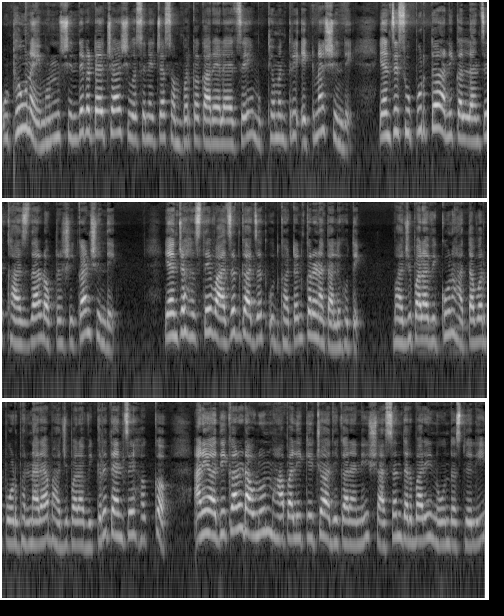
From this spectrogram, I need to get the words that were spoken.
उठवू नये म्हणून शिंदे गटाच्या शिवसेनेच्या संपर्क कार्यालयाचे मुख्यमंत्री एकनाथ शिंदे यांचे सुपूर्त आणि कल्याणचे खासदार डॉक्टर श्रीकांत शिंदे यांच्या हस्ते वाजत गाजत उद्घाटन करण्यात आले होते. भाजीपाला विकून हातावर पोट भरणाऱ्या भाजीपाला विक्रेत्यांचे हक्क आणि अधिकार डावलून महापालिकेच्या अधिकाऱ्यांनी शासन दरबारी नोंद असलेली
